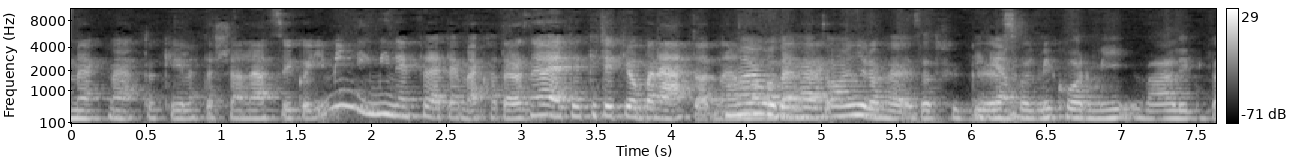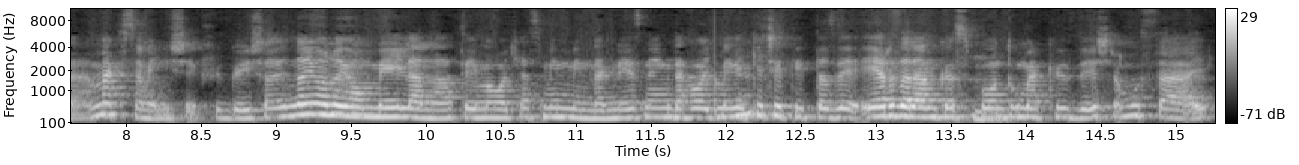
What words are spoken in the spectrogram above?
meg már tökéletesen látszik, hogy mindig mindent szeretek meghatározni, lehet, egy kicsit jobban átadnám. Na jó, de hát annyira helyzetfüggő ez, hogy mikor mi válik be, meg személyiségfüggő is. Nagyon-nagyon mély lenne a téma, hogyha ezt mind-mind megnéznénk, de hogy még egy mhm. kicsit itt az érzelemközpontú mhm. megküzdésre muszáj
